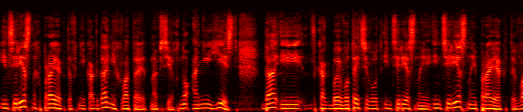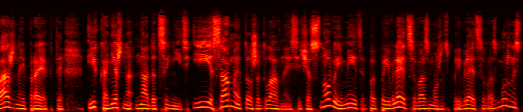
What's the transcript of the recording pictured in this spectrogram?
интересных проектов никогда не хватает на всех, но они есть, да, и как бы вот эти вот интересные, интересные проекты, важные проекты, их, конечно, надо ценить. И самое тоже главное сейчас снова имеет, появляется возможность, появляется возможность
